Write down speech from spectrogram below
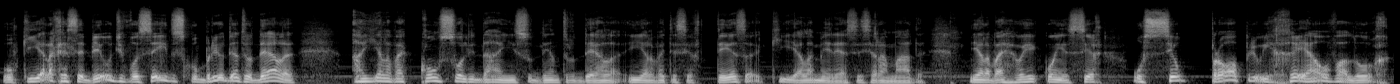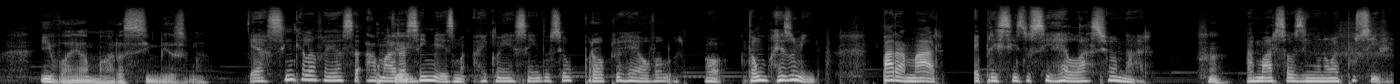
o que ela recebeu de você e descobriu dentro dela, aí ela vai consolidar isso dentro dela e ela vai ter certeza que ela merece ser amada e ela vai reconhecer o seu próprio e real valor e vai amar a si mesma. É assim que ela vai amar okay. a si mesma, reconhecendo o seu próprio real valor. Ó, então, resumindo, para amar é preciso se relacionar. Amar sozinho não é possível.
